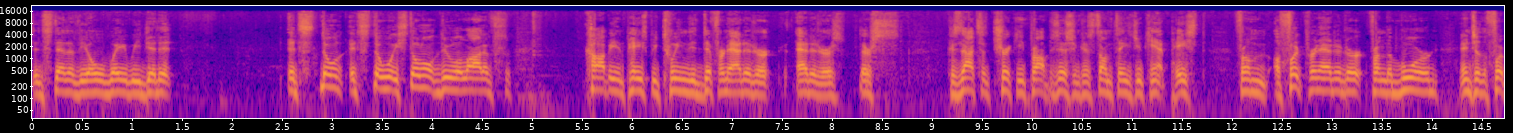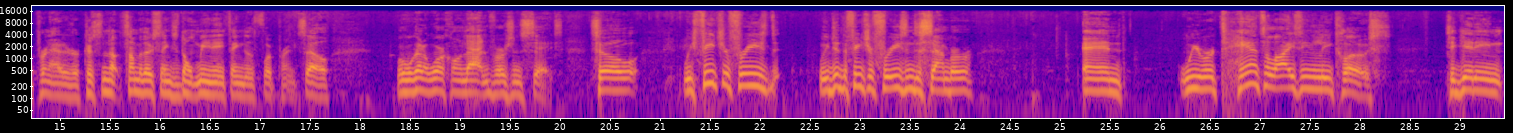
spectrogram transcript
instead of the old way we did it. It's still, it's still, we still don't do a lot of copy and paste between the different editor editors. There's, because that's a tricky proposition. Because some things you can't paste from a footprint editor from the board into the footprint editor because some of those things don't mean anything to the footprint. So we're going to work on that in version six. So we feature freezed. We did the feature freeze in December, and we were tantalizingly close to getting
